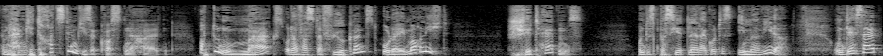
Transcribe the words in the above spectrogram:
dann bleiben dir trotzdem diese Kosten erhalten. Ob du nun magst oder was dafür kannst oder eben auch nicht. Shit happens. Und es passiert leider Gottes immer wieder. Und deshalb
